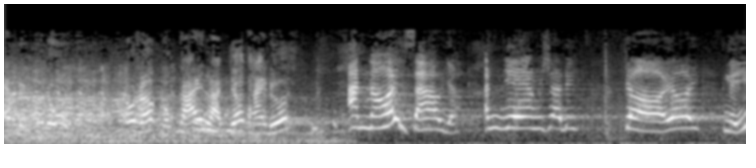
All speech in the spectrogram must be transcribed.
Em đừng có đu. Nó rớt một cái là chết hai đứa. Anh nói sao vậy? Anh gian ra đi trời ơi nghĩ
